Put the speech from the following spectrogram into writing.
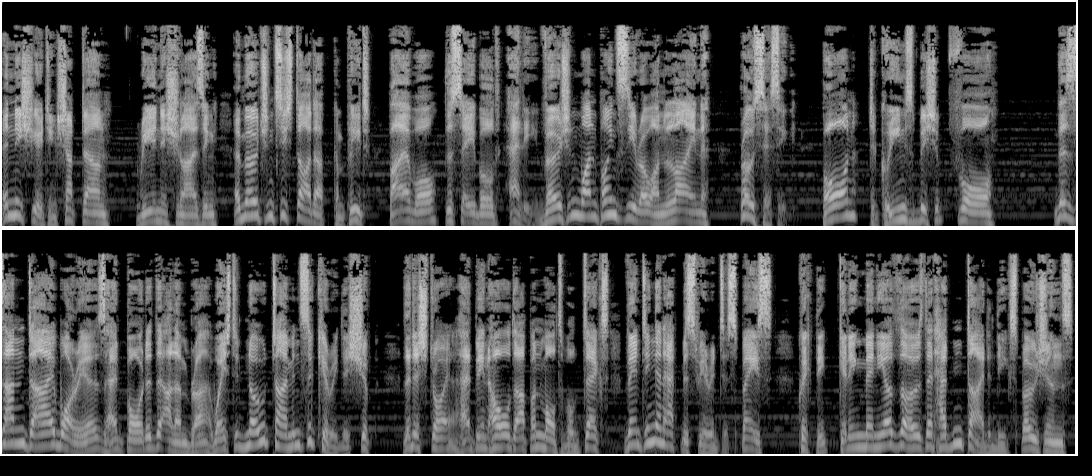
initiating shutdown, reinitializing, emergency startup complete, firewall disabled, Halley version 1.0 online, processing, Pawn to Queen's Bishop 4. The Zandai warriors had boarded the Alhambra, wasted no time in securing the ship, the destroyer had been holed up on multiple decks, venting an atmosphere into space, quickly killing many of those that hadn't died in the explosions.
